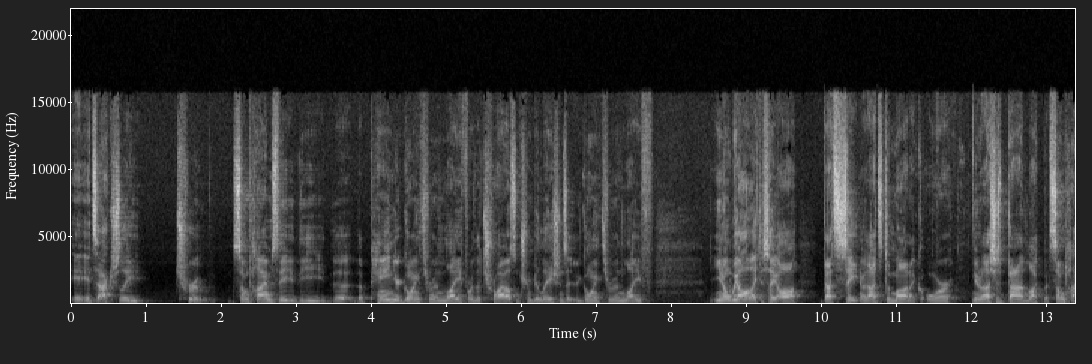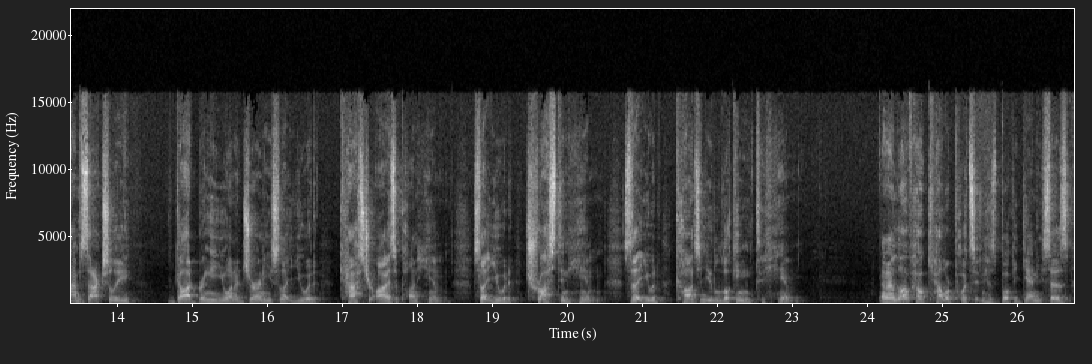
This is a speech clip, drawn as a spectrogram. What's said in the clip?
it's actually true sometimes the, the, the, the pain you're going through in life or the trials and tribulations that you're going through in life, you know, we all like to say, oh, that's Satan or that's demonic or, you know, that's just bad luck. But sometimes it's actually God bringing you on a journey so that you would cast your eyes upon Him, so that you would trust in Him, so that you would constantly be looking to Him. And I love how Keller puts it in his book again. He says,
